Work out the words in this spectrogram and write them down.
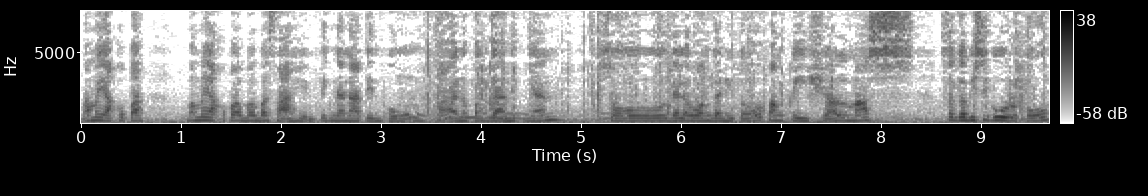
Mamaya ko pa, mamaya ko pa babasahin. Tignan natin kung paano paggamit niyan. So, dalawang ganito, pang facial mask. Sa gabi siguro to.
